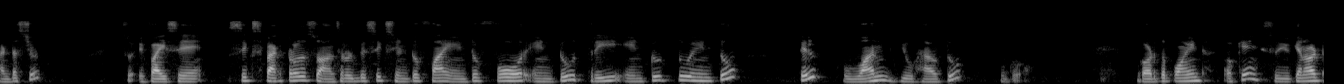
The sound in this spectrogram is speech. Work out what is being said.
understood? So if I say 6 factorial so answer will be 6 into 5 into 4 into 3 into 2 into till 1 you have to go. Got the point? Okay so you cannot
